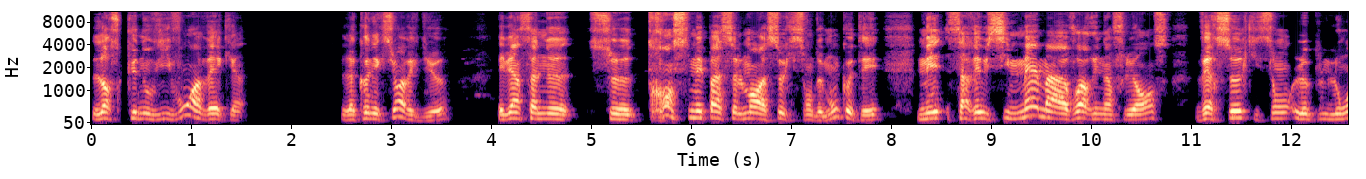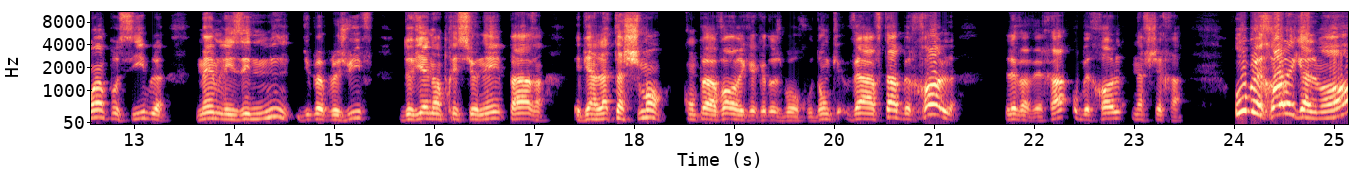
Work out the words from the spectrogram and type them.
lorsque nous vivons avec la connexion avec Dieu, eh bien, ça ne se transmet pas seulement à ceux qui sont de mon côté, mais ça réussit même à avoir une influence vers ceux qui sont le plus loin possible. Même les ennemis du peuple juif deviennent impressionnés par eh bien l'attachement qu'on peut avoir avec Akadosh Baruch Donc, ve'afta bechol levavecha ou bechol nafshecha. Ou bechol également,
